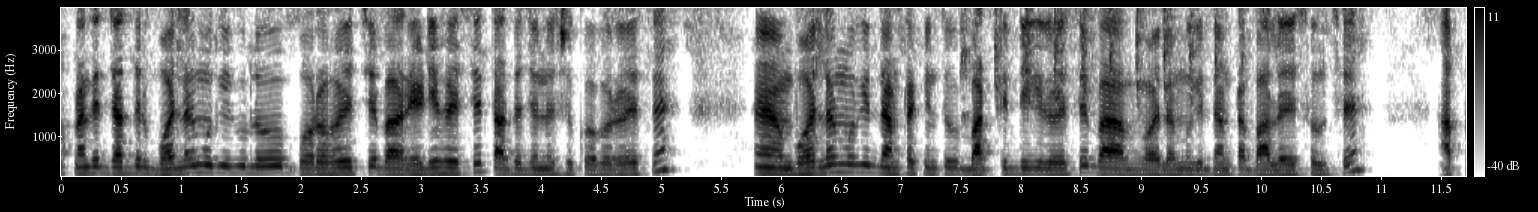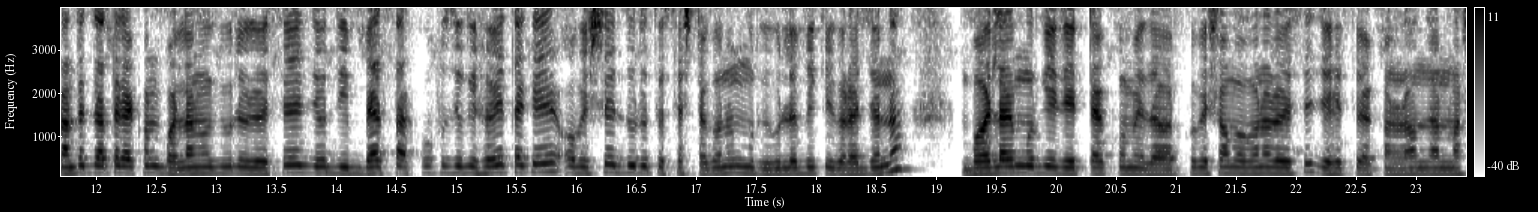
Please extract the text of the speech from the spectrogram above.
আপনাদের যাদের ব্রয়লার মুরগিগুলো বড় হয়েছে বা রেডি হয়েছে, তাদের জন্য সুখবর রয়েছে। ব্রয়লার মুরগির দামটা কিন্তু বাড়তির দিকে রয়েছে বা ব্রয়লার মুরগির দামটা ভালোই চলছে। আপনাদের যাদের এখন ব্রয়লার মুরগিগুলো রয়েছে, যদি বেচার উপযোগী হয়ে থাকে, অবশ্যই দ্রুত চেষ্টা করুন মুরগিগুলো বিক্রি করার জন্য। ব্রয়লার মুরগির রেটটা কমে যাওয়ার খুবই সম্ভাবনা রয়েছে, যেহেতু এখন রমজান মাস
